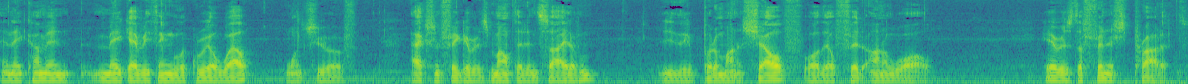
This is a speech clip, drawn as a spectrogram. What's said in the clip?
and they come in make everything look real well once your action figure is mounted inside of them. Either put them on a shelf or they'll fit on a wall. Here is the finished product.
